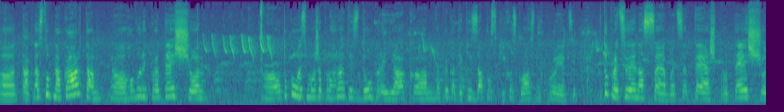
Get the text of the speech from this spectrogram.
Е, Так, наступна карта е, говорить про те, що от у когось може програтись добре, як, е, наприклад, якийсь запуск якихось класних проєктів. Хто працює на себе, це теж про те, що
